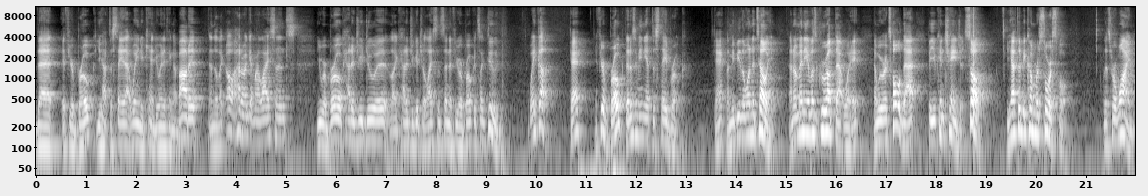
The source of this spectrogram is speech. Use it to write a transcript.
that if you're broke, you have to stay that way and you can't do anything about it. And they're like, oh, how do I get my license? You were broke. How did you do it? Like, how did you get your license then if you were broke? It's like, dude, wake up, okay? If you're broke, that doesn't mean you have to stay broke. Okay, let me be the one to tell you. I know many of us grew up that way and we were told that, but you can change it. So you have to become resourceful. Let's rewind.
